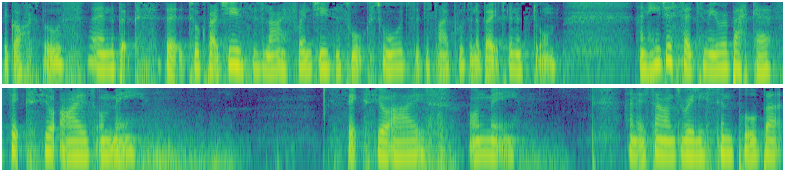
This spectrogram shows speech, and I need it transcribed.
the Gospels and the books that talk about Jesus' life when Jesus walks towards the disciples in a boat in a storm. And he just said to me, Rebecca, fix your eyes on me. Fix your eyes on me. And it sounds really simple, but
